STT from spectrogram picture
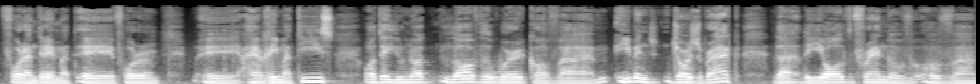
for André uh, for uh, Henri Matisse, or they do not love the work of um, even Georges Braque, the the old friend of of uh, uh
